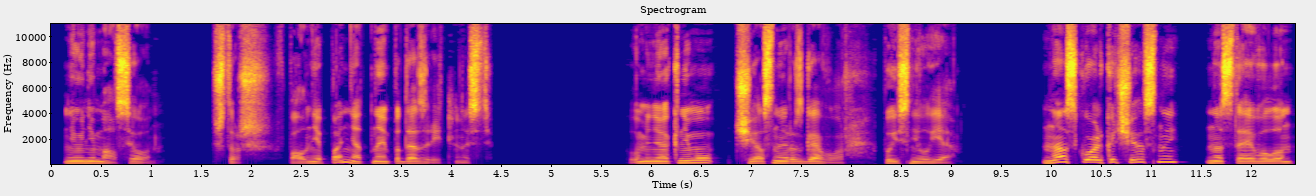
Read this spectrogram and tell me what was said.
— не унимался он. Что ж, вполне понятная подозрительность. «У меня к нему частный разговор», — пояснил я. «Насколько частный?» — настаивал он.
